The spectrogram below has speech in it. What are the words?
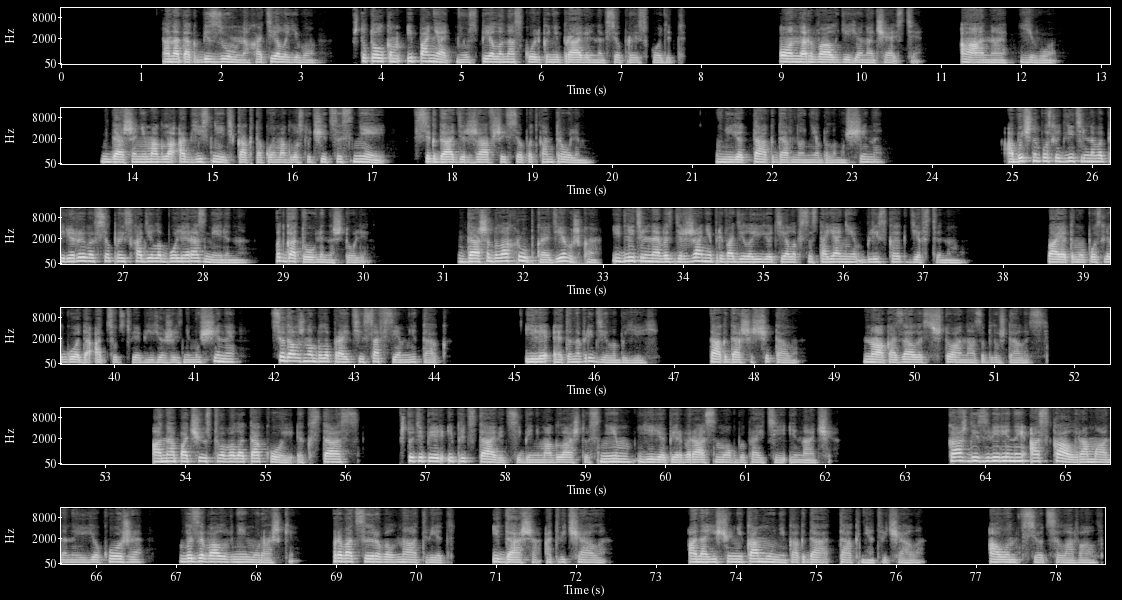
Она так безумно хотела его, что толком и понять не успела, насколько неправильно все происходит. Он рвал ее на части, а она его. Даша не могла объяснить, как такое могло случиться с ней, всегда державшей все под контролем. У нее так давно не было мужчины. Обычно после длительного перерыва все происходило более размеренно, подготовлено, что ли. Даша была хрупкая девушка, и длительное воздержание приводило ее тело в состояние, близкое к девственному. Поэтому после года отсутствия в ее жизни мужчины все должно было пройти совсем не так. Или это навредило бы ей. Так Даша считала. Но оказалось, что она заблуждалась. Она почувствовала такой экстаз, что теперь и представить себе не могла, что с ним ее первый раз мог бы пройти иначе. Каждый звериный оскал романа на ее коже вызывал в ней мурашки, провоцировал на ответ, и Даша отвечала. Она еще никому никогда так не отвечала, а он все целовал.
